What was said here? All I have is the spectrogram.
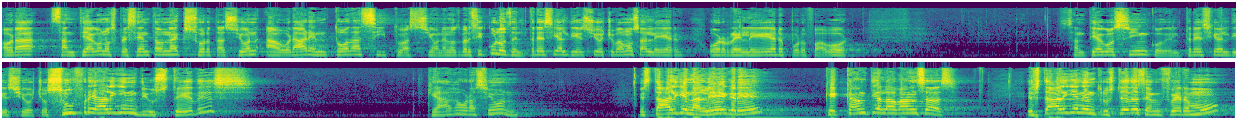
Ahora Santiago nos presenta una exhortación a orar en toda situación. En los versículos del 13 al 18 vamos a leer o releer, por favor. Santiago 5 del 13 al 18. ¿Sufre alguien de ustedes que haga oración? ¿Está alguien alegre que cante alabanzas? ¿Está alguien entre ustedes enfermo?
